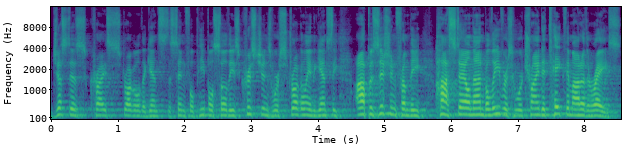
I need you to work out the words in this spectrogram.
Just as Christ struggled against the sinful people, so these Christians were struggling against the opposition from the hostile non believers who were trying to take them out of the race,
